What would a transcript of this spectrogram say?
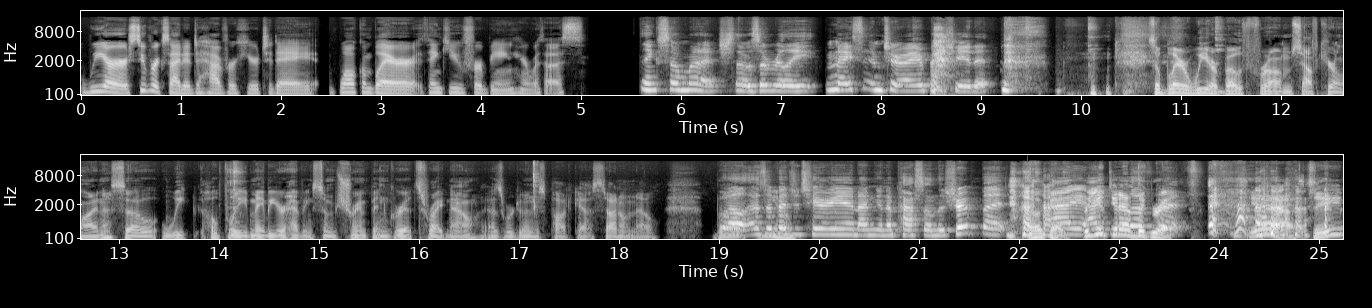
we are super excited to have her here today. Welcome, Blair. Thank you for being here with us. Thanks so much. That was a really nice intro. I appreciate it. so Blair, we are both from South Carolina, so we hopefully maybe you're having some shrimp and grits right now as we're doing this podcast. I don't know. But, well, as a vegetarian, know. I'm going to pass on the shrimp, but okay, I, well, you I can have the grits. grits. yeah, see,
